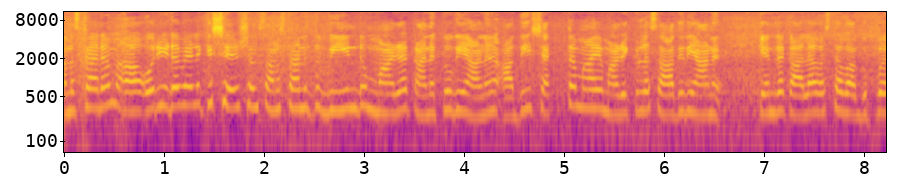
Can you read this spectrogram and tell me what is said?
നമസ്കാരം. ഒരിടവേളയ്ക്ക് ശേഷം സംസ്ഥാനത്ത് വീണ്ടും മഴ കനക്കുകയാണ്. അതിശക്തമായ മഴയ്ക്കുള്ള സാധ്യതയാണ് കേന്ദ്ര കാലാവസ്ഥാ വകുപ്പ്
